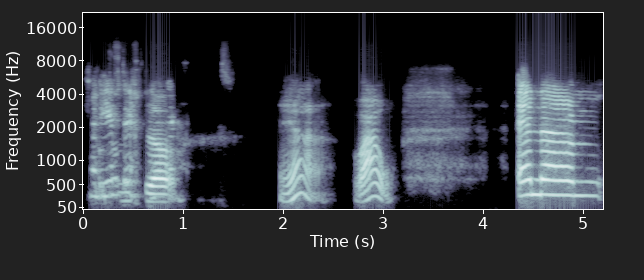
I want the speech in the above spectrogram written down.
Ja, die heeft echt wel... Ja, wauw. En um,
